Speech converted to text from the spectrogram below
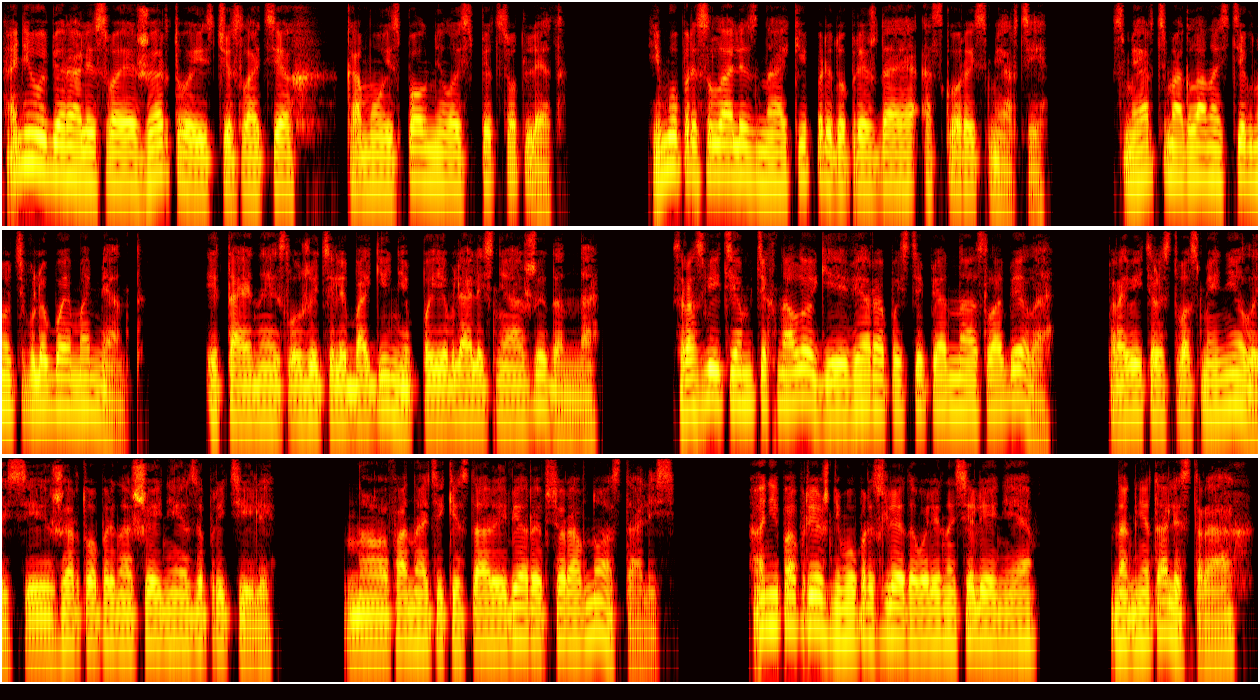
Они выбирали свои жертвы из числа тех, кому исполнилось 500 лет. Ему присылали знаки, предупреждая о скорой смерти. Смерть могла настигнуть в любой момент, и тайные служители богини появлялись неожиданно. С развитием технологии вера постепенно ослабела, правительство сменилось и жертвоприношения запретили. Но фанатики старой веры все равно остались. Они по-прежнему преследовали население, нагнетали страх.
